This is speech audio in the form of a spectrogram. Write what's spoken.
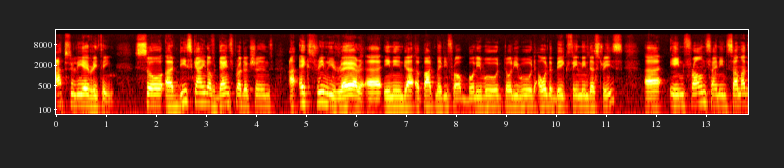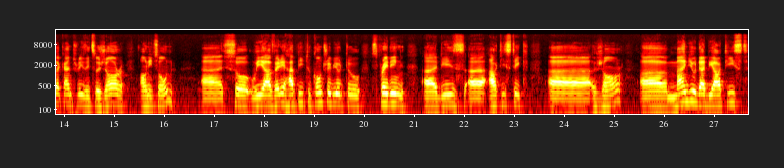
absolutely everything. So uh, these kind of dance productions are extremely rare uh, in India, apart maybe from Bollywood, Tollywood, all the big film industries. Uh, in France and in some other countries, it's a genre on its own. Uh, so we are very happy to contribute to spreading uh, this uh, artistic uh, genre. mind you that the artists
